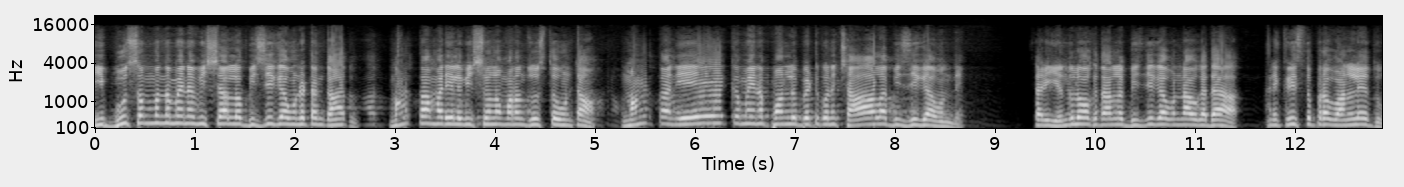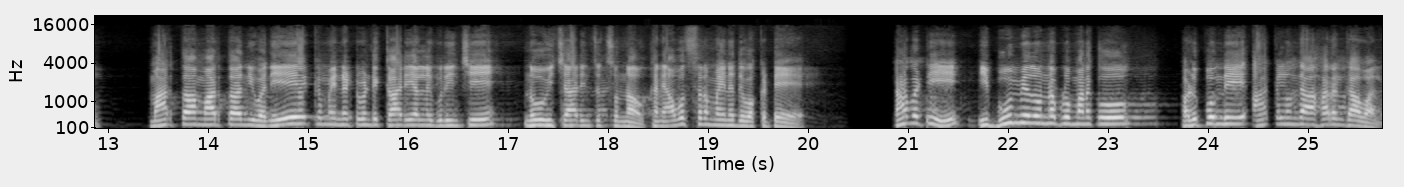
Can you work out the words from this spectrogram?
ఈ భూ సంబంధమైన విషయాల్లో బిజీగా ఉండటం కాదు. మార్తా మరియల విషయంలో మనం చూస్తూ ఉంటాం. మార్త అనేకమైన పనులు పెట్టుకొని చాలా బిజీగా ఉంది. సరే ఎందులో ఒక దానిలో బిజీగా ఉన్నావు కదా అని క్రీస్తు ప్రభు అనలేదు. మార్తా మార్తా నీవు అనేకమైనటువంటి కార్యాలని గురించి నువ్వు విచారించుచున్నావు. కానీ అవసరమైనది ఒక్కటే. కాబట్టి ఈ భూమి మీద ఉన్నప్పుడు మనకు కడుపు ఉంది ఆకలి ఉంది ఆహారం కావాలి.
